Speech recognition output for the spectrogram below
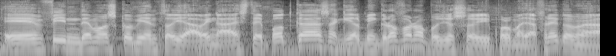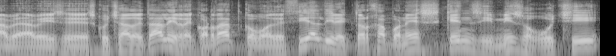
eh, en fin, demos comienzo ya. Venga, a este podcast, aquí al micrófono, pues yo soy Paul Mayafre, como habéis escuchado y tal. Y recordad, como decía el director japonés Kenji Misoguchi,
